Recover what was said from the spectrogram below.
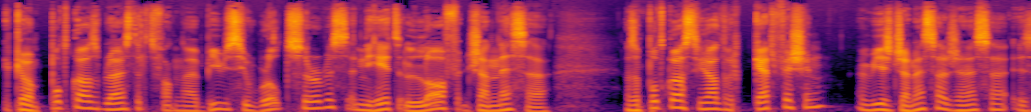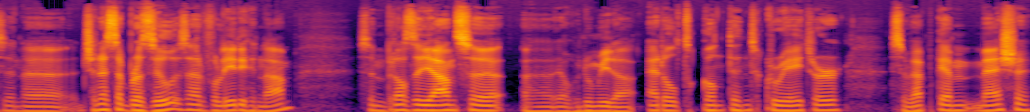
Ik heb een podcast beluisterd van eh, BBC World Service en die heet Love Janessa. Dat is een podcast die gaat over catfishing. En wie is Janessa? Janessa is een... eh, Janessa Brazil is haar volledige naam. Ze is een Braziliaanse, eh, ja, hoe noem je dat, adult content creator. Ze is een webcam meisje.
